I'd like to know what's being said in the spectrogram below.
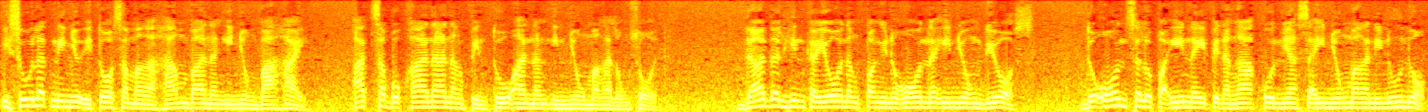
Isulat ninyo ito sa mga hamba ng inyong bahay, at sa bukana ng pintuan ng inyong mga lungsod. Dadalhin kayo ng Panginoon na inyong Diyos doon sa lupain na ipinangako niya sa inyong mga ninuno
